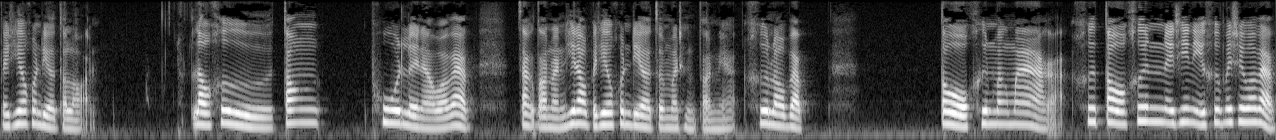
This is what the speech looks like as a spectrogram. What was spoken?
ไปเที่ยวคนเดียวตลอด เราคือต้องพูดเลยนะว่าแบบจากตอนนั้นที่เราไปเที่ยวคนเดียวจนมาถึงตอนเนี้ย คือเราแบบ โตขึ้นมากๆอะ่ะ คือโตขึ้นในที่นี้คือไม่ใช่ว่าแบบ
